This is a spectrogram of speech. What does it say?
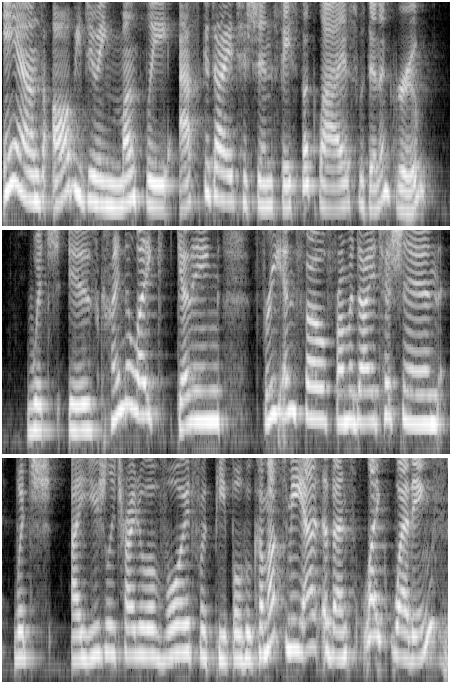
And I'll be doing monthly Ask a Dietitian Facebook Lives within a group which is kind of like getting free info from a dietitian, which I usually try to avoid with people who come up to me at events like weddings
